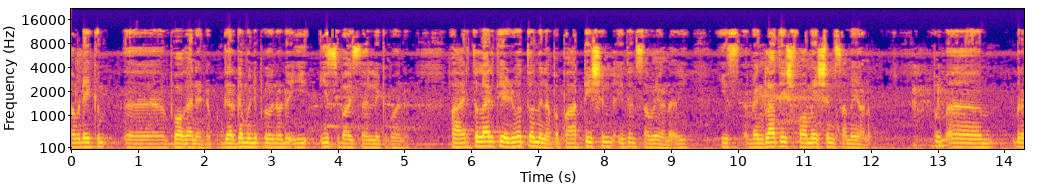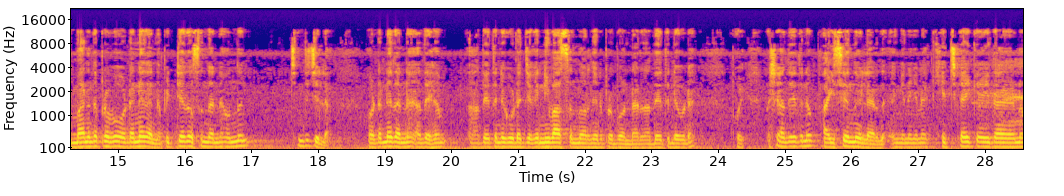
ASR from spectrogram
അവിടേക്കും പോകാനായിട്ട് ഗർഗമുനി പ്രഭുവിനോട് ഈ ഈസ്റ്റ് പാകിസ്ഥാനിലേക്ക് പോകാനാണ് അപ്പൊ ആയിരത്തി തൊള്ളായിരത്തി എഴുപത്തി ഒന്നിൽ അപ്പൊ പാർട്ടീഷൻ ഇത് സമയമാണ് ഈ ബംഗ്ലാദേശ് ഫോർമേഷൻ സമയമാണ് അപ്പം ബ്രഹ്മാനന്ദ പ്രഭു ഉടനെ തന്നെ പിറ്റേ ദിവസം തന്നെ ഒന്നും ചിന്തിച്ചില്ല. ഉടനെ തന്നെ അദ്ദേഹം അദ്ദേഹത്തിന്റെ കൂടെ ജഗന്നിവാസ് എന്ന് പറഞ്ഞൊരു പ്രഭു ഉണ്ടായിരുന്നു. അദ്ദേഹത്തിന്റെ കൂടെ പോയി. പക്ഷെ അദ്ദേഹത്തിന് പൈസയൊന്നും ഇല്ലായിരുന്നു. ഇങ്ങനെ ഇങ്ങനെ ഹിച്ച് കൈക്ക് ചെയ്താണ്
